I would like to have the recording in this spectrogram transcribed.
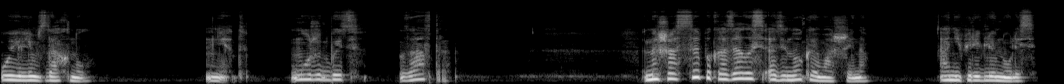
Уильям вздохнул. «Нет, может быть, завтра?» На шоссе показалась одинокая машина. Они переглянулись.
